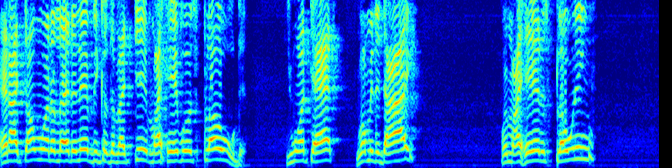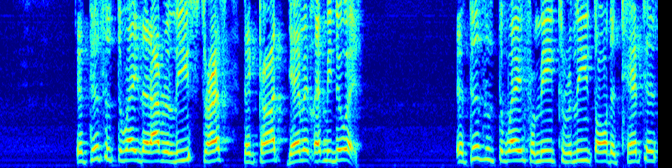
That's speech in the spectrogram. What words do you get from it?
and I don't want to let it in because if I did, my head will explode. You want that? You want me to die when my head is exploding? If this is the way that I release stress, then God damn it, let me do it. If this is the way for me to release all the tension,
